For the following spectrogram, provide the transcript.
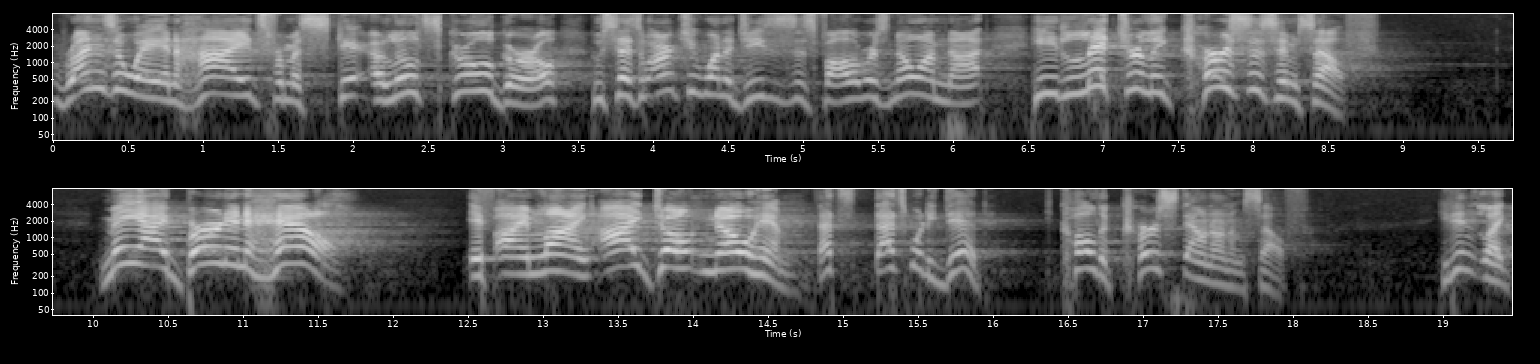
runs away and hides from a, scare, a little schoolgirl who says, well, Aren't you one of Jesus' followers? No, I'm not. He literally curses himself. May I burn in hell if I'm lying. I don't know him. That's, that's what he did. He called a curse down on himself. He didn't like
